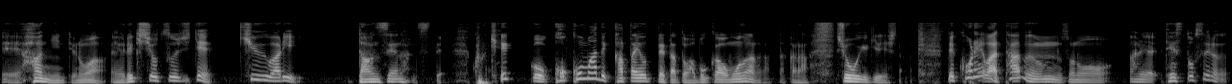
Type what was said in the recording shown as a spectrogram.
えー、犯人っていうのは、えー、歴史を通じて9割男性なんですって。これ結構ここまで偏ってたとは僕は思わなかったから衝撃でした。で、これは多分、その、あれ、テストステロン、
